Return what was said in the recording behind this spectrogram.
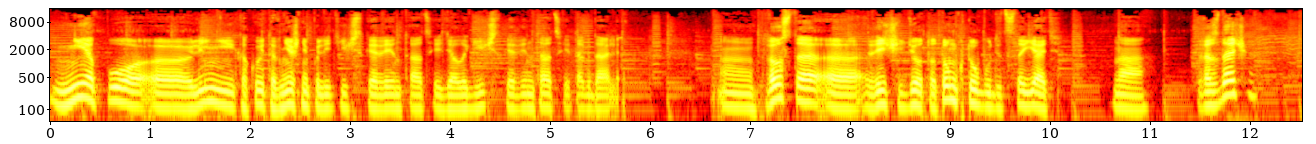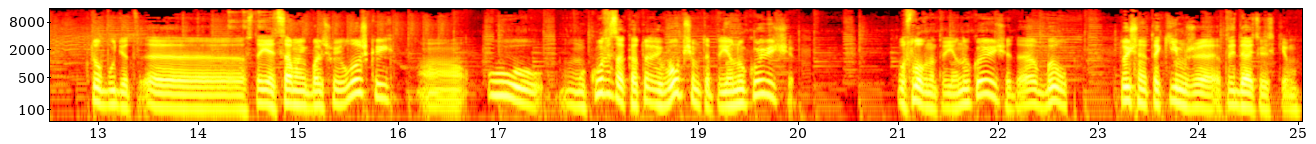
не по э, линии какой-то внешнеполитической ориентации, идеологической ориентации и так далее. Просто э, речь идет о том, кто будет стоять на раздаче, кто будет э, стоять самой большой ложкой э, у курса, который, в общем-то, при Януковиче, условно при Януковиче, да, был точно таким же предательским,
